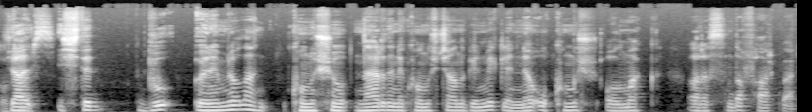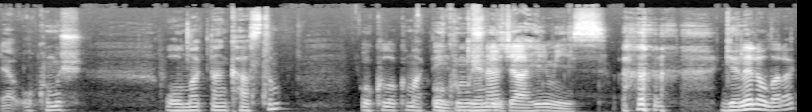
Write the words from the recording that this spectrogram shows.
o Ya tarz? işte bu önemli olan konuşu nerede ne konuşacağını bilmekle ne okumuş olmak arasında fark var. Ya okumuş olmaktan kastım okul okumak değil. Okumuş genel bir cahil miyiz? genel olarak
